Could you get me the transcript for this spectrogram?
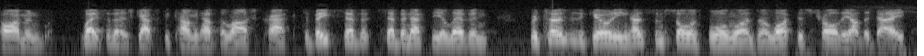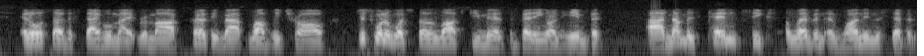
time and wait for those gaps to come and have the last crack. To beat seven, at the 11, returns as a gelding, has some solid form lines, and I like this trial the other day. And also the stablemate remark, perfect map, lovely trial. Just want to watch the last few minutes of betting on him. But uh, numbers 10, 6, 11, and 1 in the 7th.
